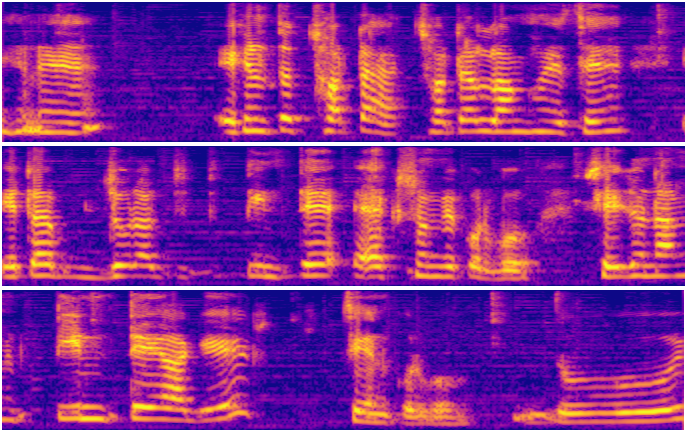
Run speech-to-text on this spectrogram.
এখানে এখানে তো ছটা ছটা লং হয়েছে। এটা জোড়া তিনটে একসঙ্গে করব। সেই জন্য আমি তিনটে আগে চেন করব। দুই,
